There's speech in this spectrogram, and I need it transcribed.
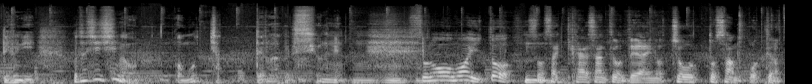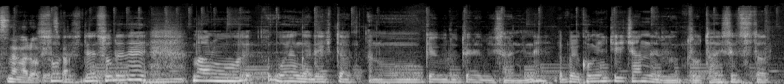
ていうふうに私自身が思っちゃってるわけですよね。その思いと、そのさっき加谷さんとの出会いのちょっと散歩っていうのはつながるわけですか？そうですね、それで、まあ、あのご縁ができたあのケーブルテレビさんにね、やっぱりコミュニティチャンネルと大切さって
